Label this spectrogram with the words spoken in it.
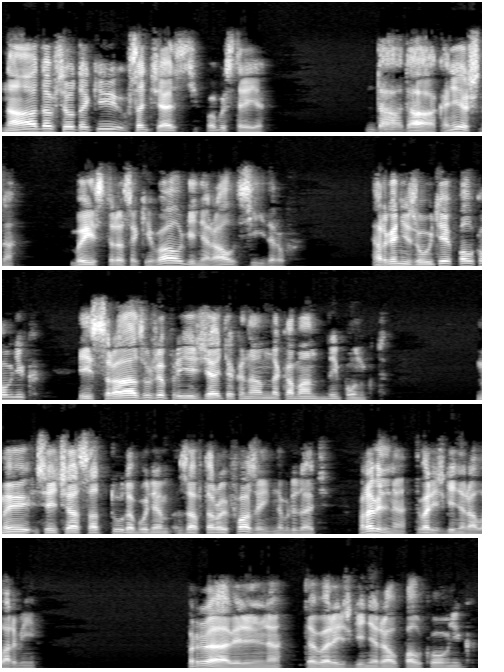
надо все-таки в санчасть побыстрее. Да, да, конечно, быстро закивал генерал Сидоров. Организуйте, полковник, и сразу же приезжайте к нам на командный пункт. Мы сейчас оттуда будем за второй фазой наблюдать. Правильно, товарищ генерал армии? Правильно, товарищ генерал-полковник.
